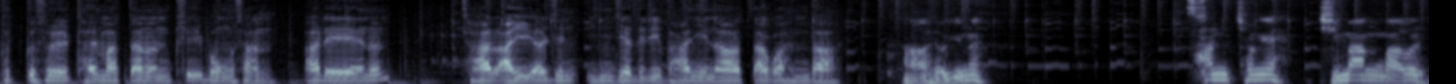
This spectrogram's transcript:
붓끝을 닮았다는 필봉산 아래에는 잘 알려진 인재들이 많이 나왔다고 한다. 아, 여기는 산청의 지막마을,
